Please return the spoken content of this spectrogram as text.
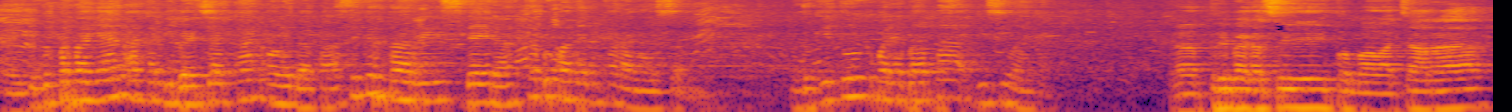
Baik, untuk pertanyaan akan dibacakan oleh Bapak Sekretaris Daerah Kabupaten Karangasem. Untuk itu kepada Bapak disilakan. Ya, terima kasih pembawa acara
